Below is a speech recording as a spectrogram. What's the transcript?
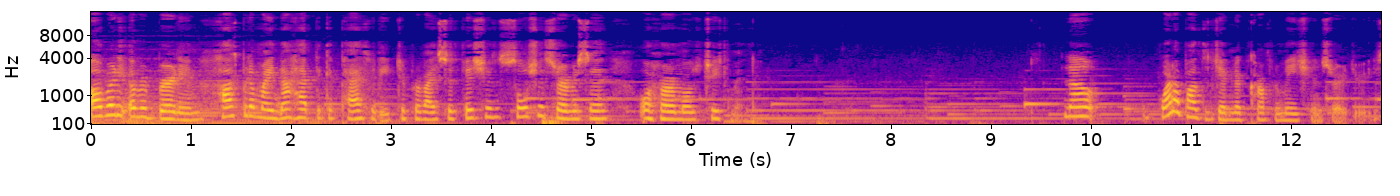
Already overburdened, hospitals might not have the capacity to provide sufficient social services or hormone treatment. Now, what about the gender confirmation surgeries?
